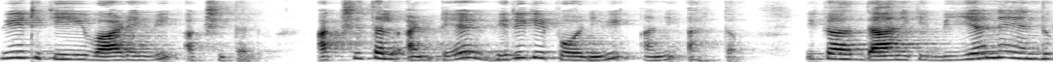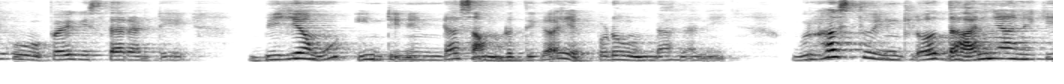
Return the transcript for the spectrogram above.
వీటికి వాడేవి అక్షితలు. అక్షితలు అంటే విరిగిపోనివి అని అర్థం. ఇక దానికి బియ్యాన్ని ఎందుకు ఉపయోగిస్తారంటే బియ్యము ఇంటి నిండా సమృద్ధిగా ఎప్పుడూ ఉండాలని గృహస్థు ఇంట్లో ధాన్యానికి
